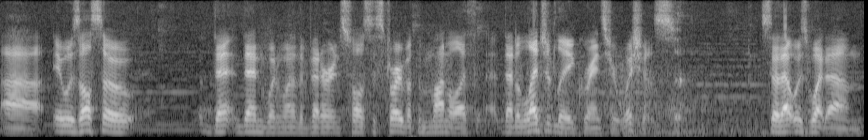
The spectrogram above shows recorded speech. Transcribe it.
Uh, it was also then, then when one of the veterans told us a story about the monolith that allegedly grants your wishes. So that was what um,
